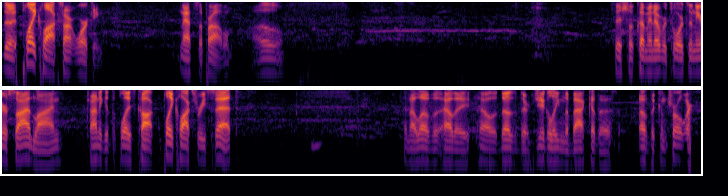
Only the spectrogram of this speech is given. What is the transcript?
the play clocks aren't working. That's the problem. Oh. Official coming over towards the near sideline, trying to get the play, clock, play clocks reset. And I love how they how it does. They're jiggling the back of the of the controller.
